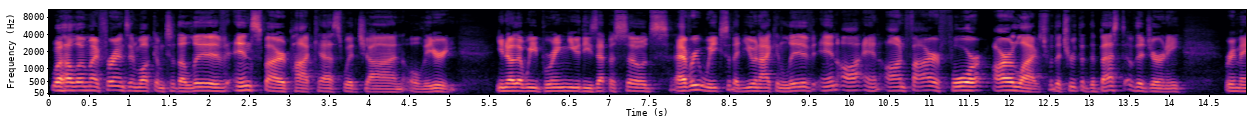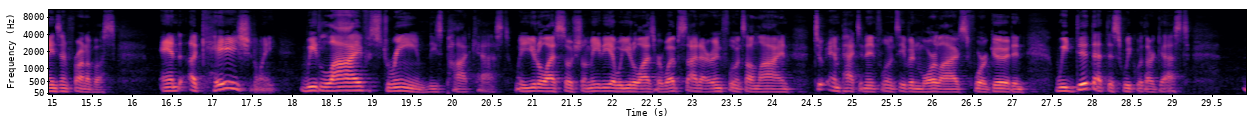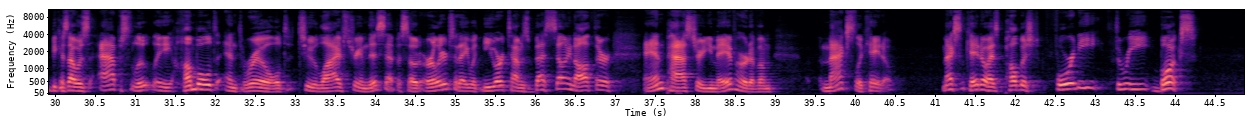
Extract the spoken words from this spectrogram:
Well, hello, my friends, and welcome to the Live Inspired podcast with John O'Leary. You know that we bring you these episodes every week so that you and I can live in awe and on fire for our lives, for the truth that the best of the journey remains in front of us. And occasionally, we live stream these podcasts. We utilize social media, we utilize our website, our influence online to impact and influence even more lives for good. And we did that this week with our guest because I was absolutely humbled and thrilled to live stream this episode earlier today with New York Times bestselling author and pastor, you may have heard of him, Max Lucado. Max Lucado has published 43 books.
